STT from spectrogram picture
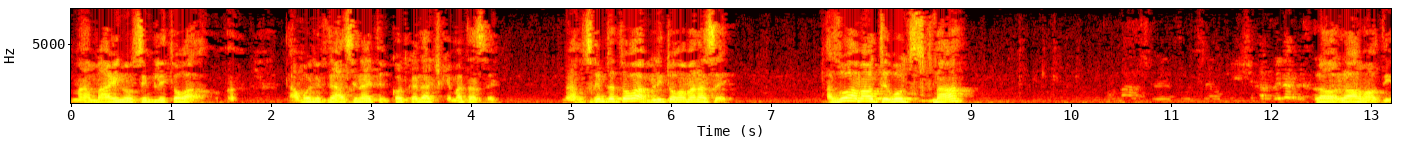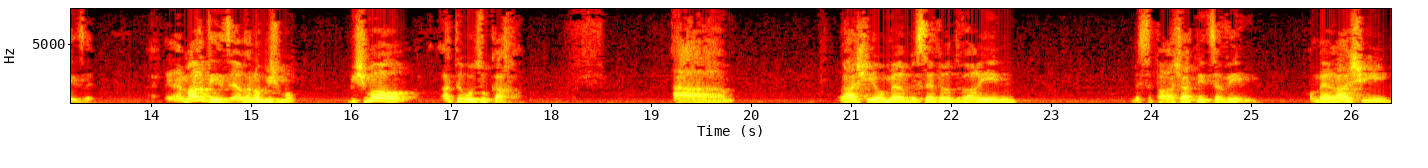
מה, מה היינו עושים בלי תורה? תעמוד לפני הר סיני תרקוד קדש, כי מה תעשה? ואנחנו צריכים את התורה, בלי תורה מה נעשה? אז הוא אמר תירוץ, מה? לא, לא אמרתי את זה. אמרתי את זה, אבל לא בשמו. בשמו, התירוץ הוא ככה. רש"י אומר בספר דברים, בפרשת ניצבים, אומר רש"י,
